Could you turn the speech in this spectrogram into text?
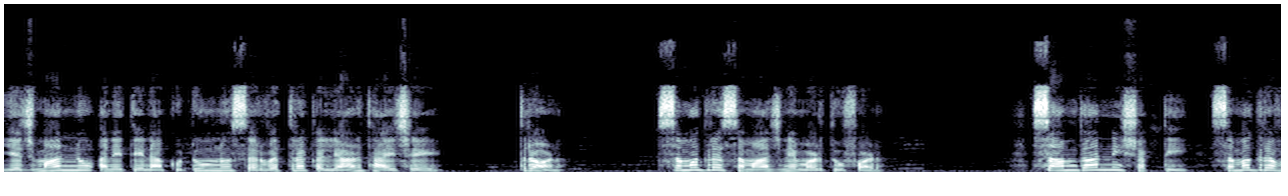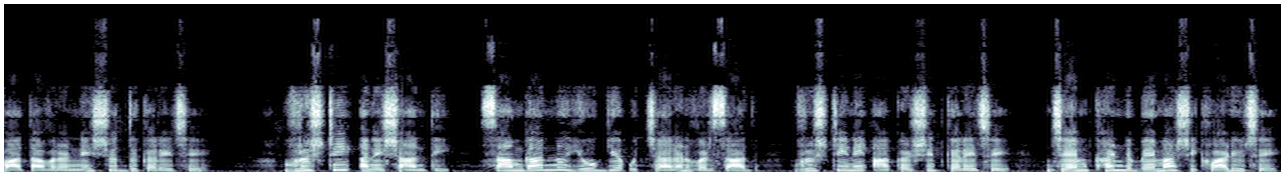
યજમાનનું અને તેના કુટુંબનું સર્વત્ર કલ્યાણ થાય છે. ત્રણ, સમગ્ર સમાજને મળતું ફળ. સામગાનની શક્તિ સમગ્ર વાતાવરણને શુદ્ધ કરે છે. વૃષ્ટિ અને શાંતિ. સામગાનનું યોગ્ય ઉચ્ચારણ વરસાદ. વૃષ્ટિને આકર્ષિત કરે છે. જેમ ખંડ બેમાં શીખવાડ્યું છે,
